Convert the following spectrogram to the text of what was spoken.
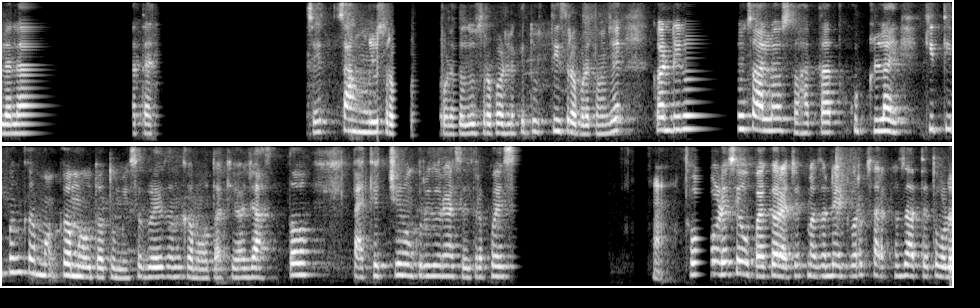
आपल्याला त्याचे चांगलं दुसरं पडतं दुसरं पडलं की तू तिसरं पडतं. म्हणजे कंटिन्यू चालू असतं. हातात कुठलाही किती पण कम कमवता तुम्ही सगळेजण कमवता किंवा जास्त पॅकेजची नोकरी जरी असेल तर पैसे हां थोडेसे उपाय करायचे आहेत. माझं नेटवर्क सारखं जाते थोडं.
